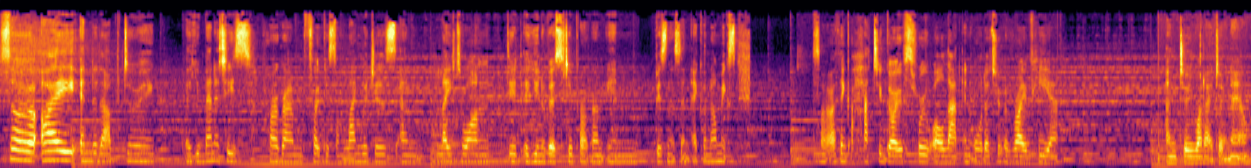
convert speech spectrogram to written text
So I ended up doing a humanities program focused on languages and later on did a university program in business and economics. So I think I had to go through all that in order to arrive here and do what I do now.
